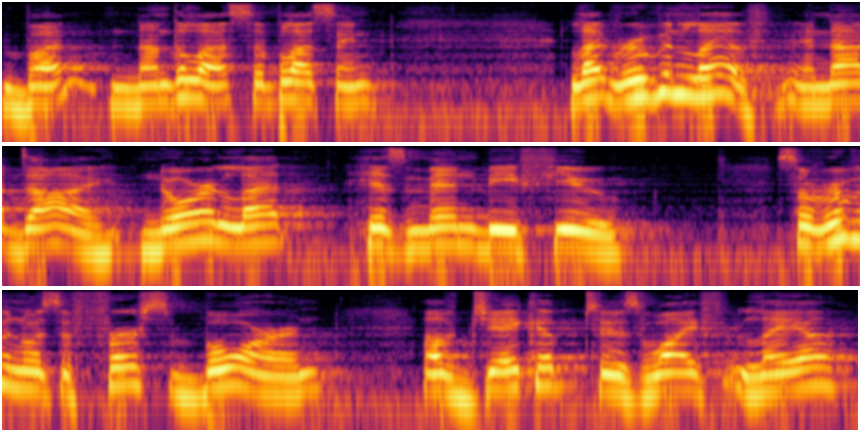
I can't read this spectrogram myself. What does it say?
but nonetheless a blessing. Let Reuben live and not die, nor let his men be few. So Reuben was the firstborn of Jacob to his wife Leah.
